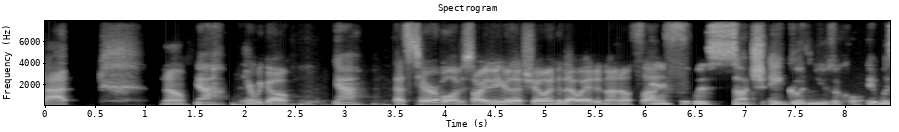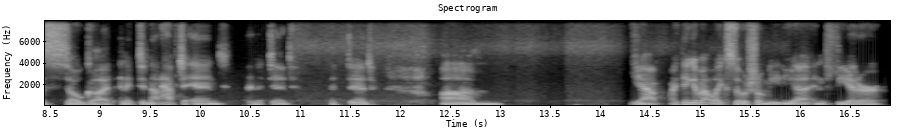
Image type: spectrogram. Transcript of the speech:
that. You know, yeah, here we go. yeah, That's terrible. I'm sorry to hear that show ended that way. I did not know. and Sucks. it was such a good musical. It was so good, and it did not have to end, and it did. It did. Um, yeah, I think about like social media and theater,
